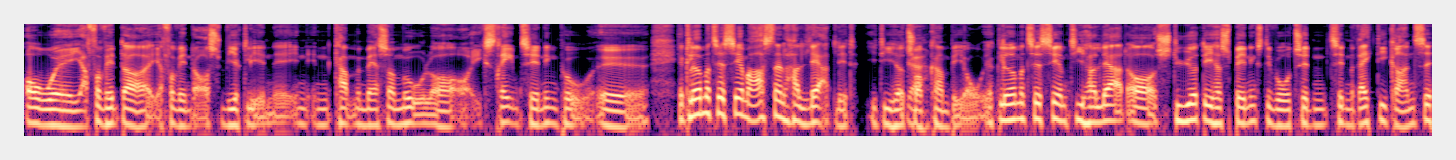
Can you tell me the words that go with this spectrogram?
Og øh, jeg, forventer, jeg forventer også virkelig en, en, en kamp med masser af mål og, og ekstrem tænding på. Øh, jeg glæder mig til at se, om Arsenal har lært lidt i de her topkampe i år. Jeg glæder mig til at se, om de har lært at styre det her spændingsniveau til den, til den rigtige grænse.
